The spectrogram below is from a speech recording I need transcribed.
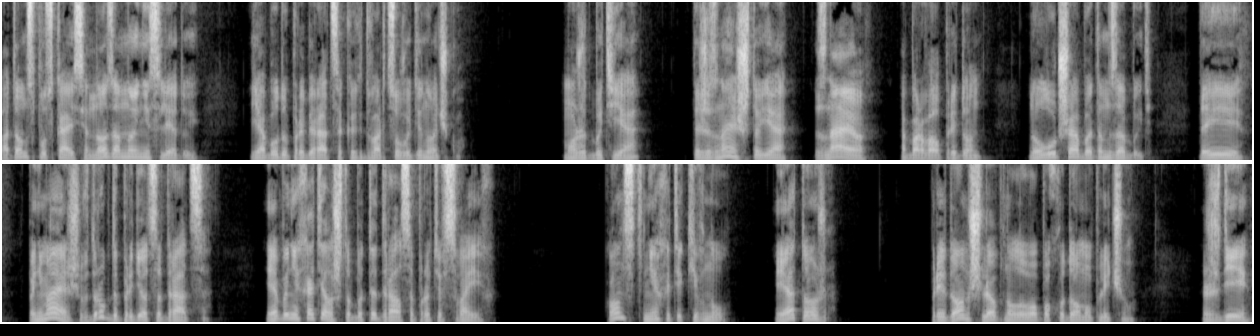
Потом спускайся, но за мной не следуй. Я буду пробираться к их дворцу в одиночку». «Может быть, я? Ты же знаешь, что я...» «Знаю», — оборвал Придон. «Но лучше об этом забыть. Да и, понимаешь, вдруг да придется драться. Я бы не хотел, чтобы ты дрался против своих». Конст нехотя кивнул. «Я тоже». Придон шлепнул его по худому плечу. «Жди,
